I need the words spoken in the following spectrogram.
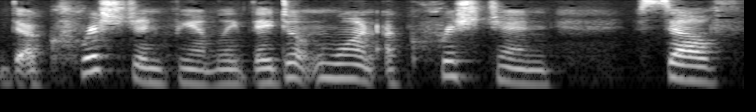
the a Christian family. They don't want a Christian self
